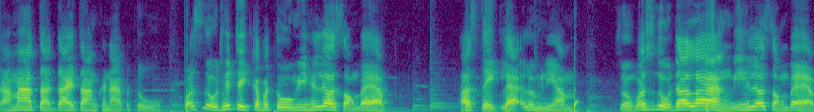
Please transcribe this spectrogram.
สามารถตัดได้ตามขนาดประตู วัสดุที่ติดกับประตูมีให้เลือก 2 แบบ พลาสติก และอลูมิเนียม ส่วนวัสดุด้านล่างมีให้เลือก 2 แบบ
